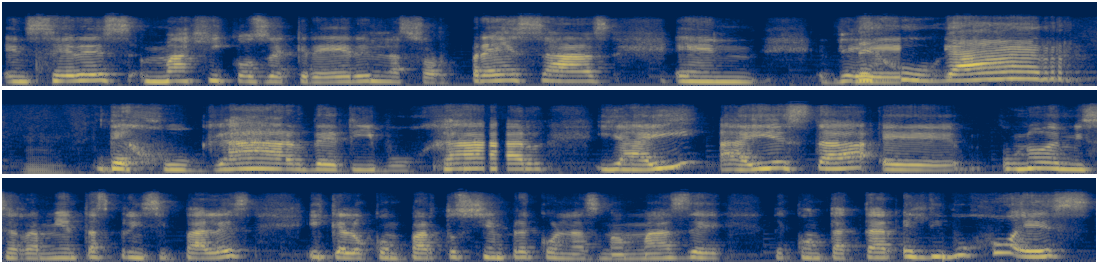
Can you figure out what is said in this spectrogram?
en seres mágicos, de creer en las sorpresas, en de, jugar. Mm. De jugar, de dibujar. Y ahí, ahí está eh, una de mis herramientas principales y que lo comparto siempre con las mamás de, contactar. El dibujo es,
